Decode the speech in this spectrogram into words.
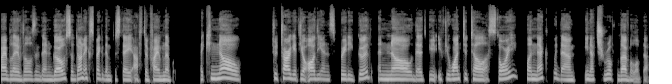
five levels and then go, so don't expect them to stay after five levels. Like know to target your audience pretty good and know that if you want to tell a story, connect with them in a true level of that.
